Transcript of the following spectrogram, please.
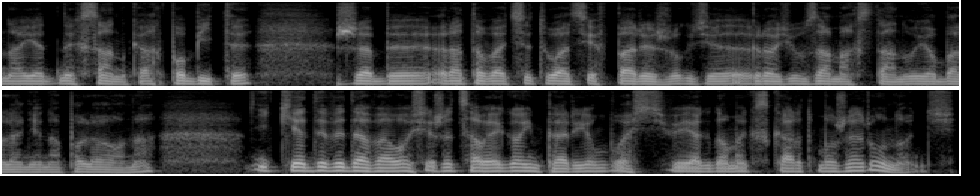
na jednych sankach, pobity, żeby ratować sytuację w Paryżu, gdzie groził zamach stanu i obalenie Napoleona. I kiedy wydawało się, że całego imperium właściwie jak domek z kart może runąć.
